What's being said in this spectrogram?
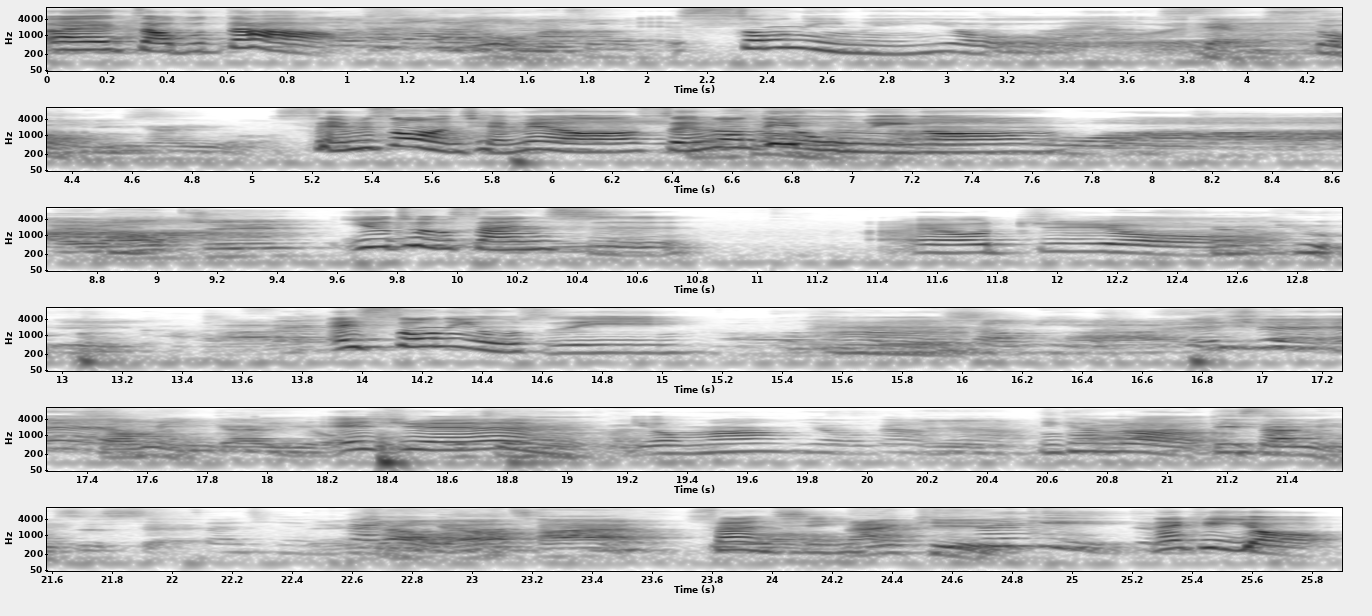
呃，找不到。Sony 没有，Samsung 应该有。Samsung 很前面哦，Samsung 第五名哦。哇。LG，YouTube 三十，LG 哦。哎，Sony 五十一，嗯。小米，H&M。小米应该有。H&M 有吗？有，看到。你看到？第三名是谁？等一下，我要猜。三十七。Nike，Nike 有。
